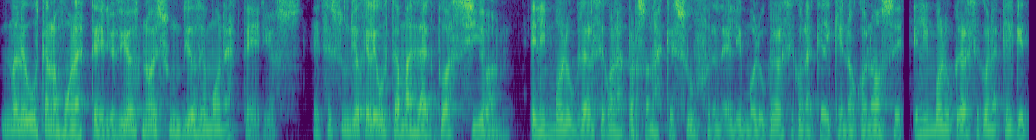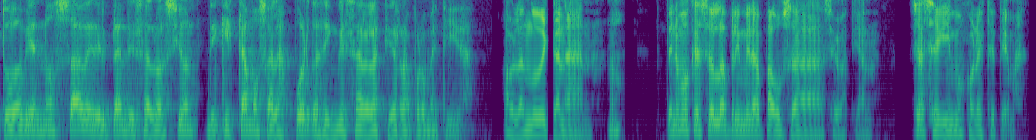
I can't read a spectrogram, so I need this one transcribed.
No le gustan los monasterios. Dios no es un Dios de monasterios. Este es un Dios que le gusta más la actuación el involucrarse con las personas que sufren, el involucrarse con aquel que no conoce, el involucrarse con aquel que todavía no sabe del plan de salvación, de que estamos a las puertas de ingresar a la tierra prometida. Hablando de Canaán, ¿no? Tenemos que hacer la primera pausa, Sebastián. Ya seguimos con este tema.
